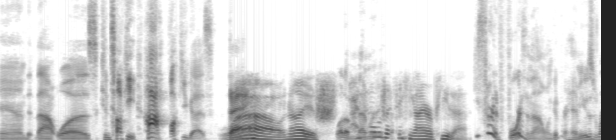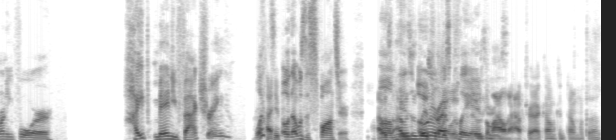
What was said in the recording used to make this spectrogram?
And that was Kentucky. Ha! Fuck you guys. Wow, nice. What a Why the hell memory. was I thinking IRP that? He started fourth in that one. Good for him. He was running for Hype Manufacturing. What? Hype. Oh, that was a sponsor. I was, Um, I was his owner right was with- Clay It was a mile and a half track. I'm content with that.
